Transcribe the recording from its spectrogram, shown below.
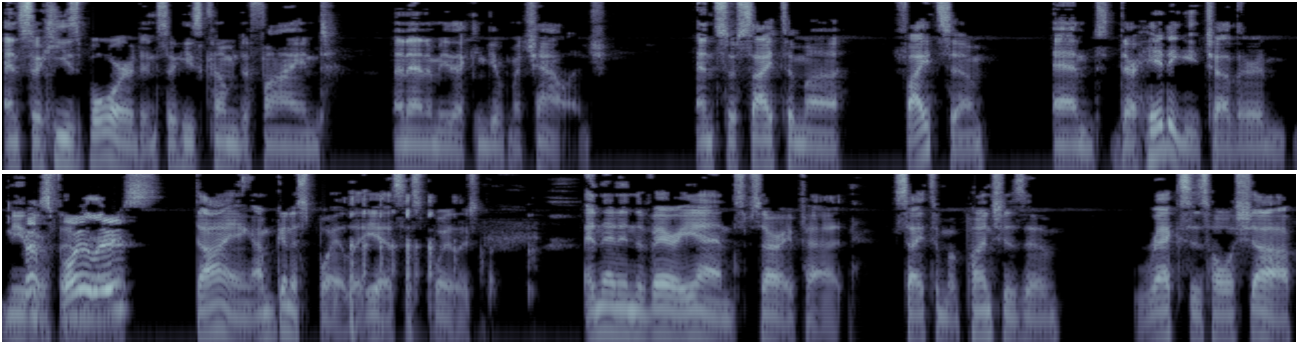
and so he's bored, and so he's come to find an enemy that can give him a challenge, and so Saitama fights him, and they're hitting each other, and neither no of them are spoilers. dying. I'm gonna spoil it. Yeah, it's the spoilers. And then in the very end, sorry, Pat, Saitama punches him, wrecks his whole shop,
